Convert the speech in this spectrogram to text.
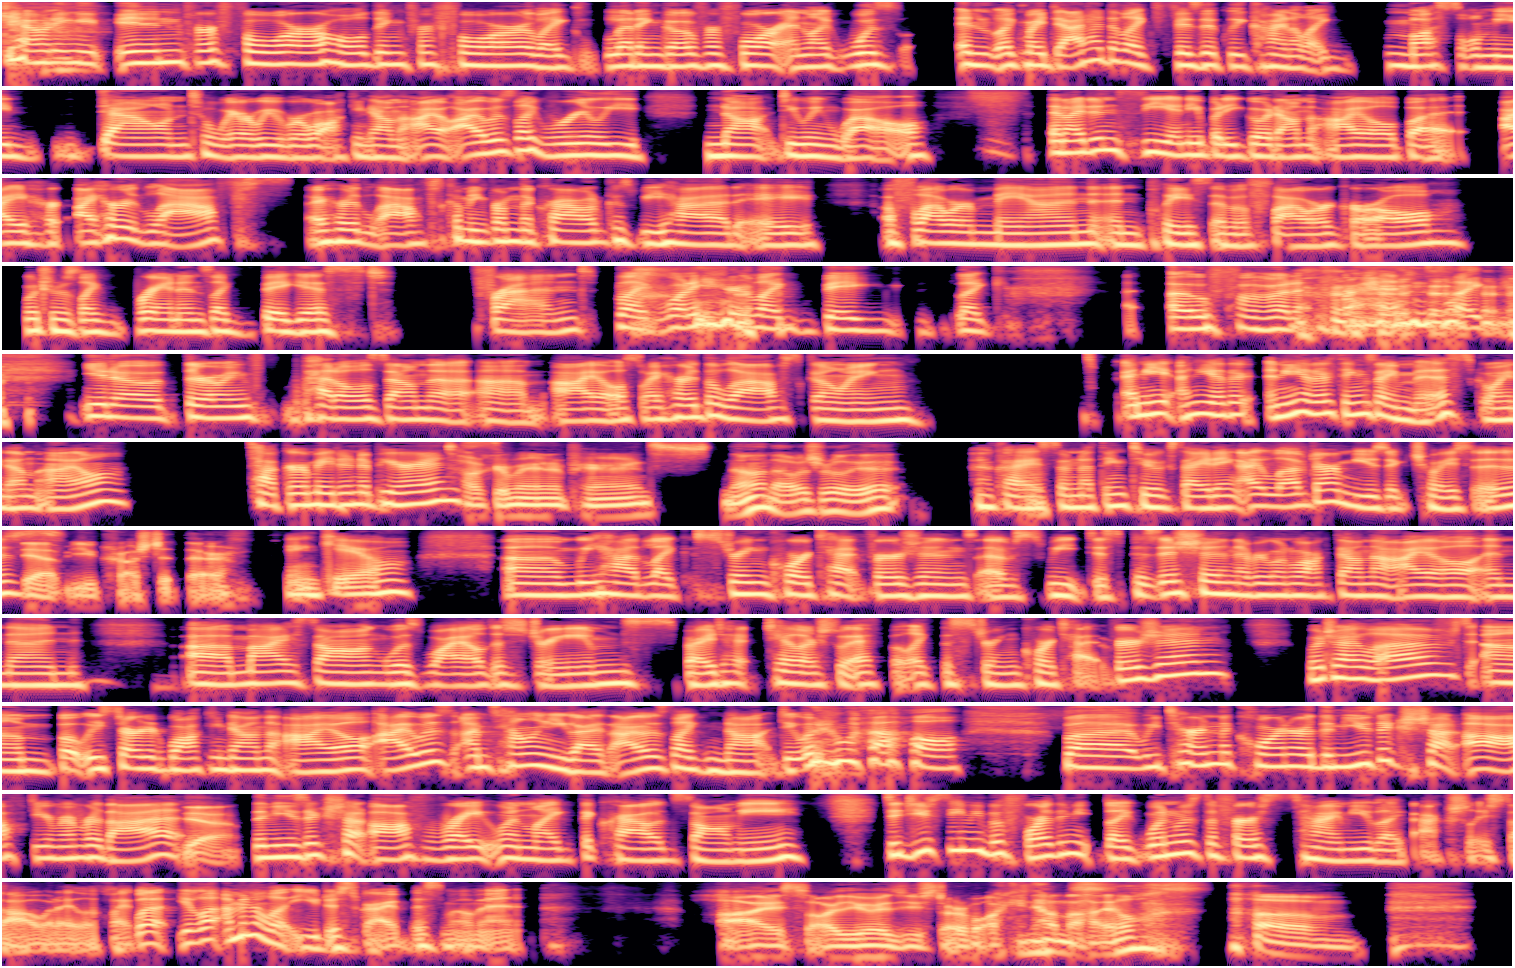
counting in for four, holding for four, like letting go for four, and like was and like my dad had to like physically kind of like muscle me down to where we were walking down the aisle. I was like really not doing well. And I didn't see anybody go down the aisle, but I heard I heard laughs. I heard laughs coming from the crowd because we had a a flower man in place of a flower girl, which was like Brandon's like biggest friend. Like one of your like big like oaf of a friends, like, you know, throwing petals down the um, aisle. So I heard the laughs going. Any any other any other things I missed going down the aisle? Tucker made an appearance. Tucker made an appearance. No, that was really it. Okay, so nothing too exciting. I loved our music choices. Yeah, you crushed it there. Thank you. Um, we had like string quartet versions of Sweet Disposition. Everyone walked down the aisle. And then uh, my song was Wildest Dreams by T- Taylor Swift, but like the string quartet version, which I loved. Um, but we started walking down the aisle. I was, I'm telling you guys, I was like not doing well. But we turned the corner. The music shut off. Do you remember that? Yeah. The music shut off right when like the crowd saw me. Did you see me before the like? When was the first time you like actually saw what I look like? Let, I'm going to let you describe this moment. I saw you as you started walking down the aisle. um,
